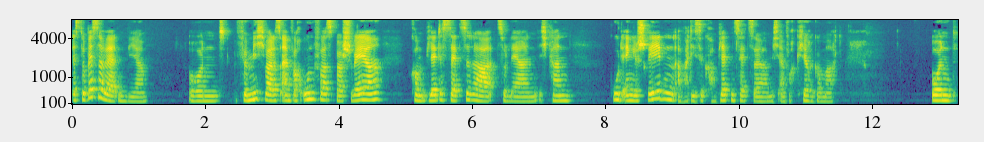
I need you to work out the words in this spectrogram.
desto besser werden wir. Und für mich war das einfach unfassbar schwer, komplette Sätze da zu lernen. Ich kann gut Englisch reden, aber diese kompletten Sätze haben mich einfach kirre gemacht. Und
